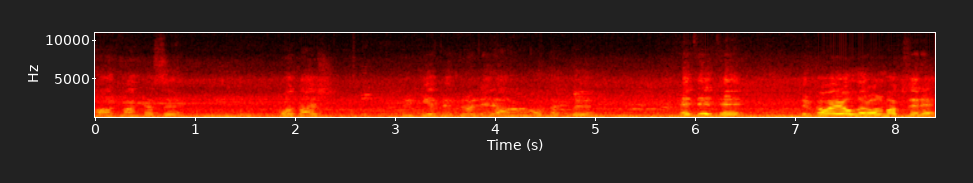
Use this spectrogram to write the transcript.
Halk Bankası, OTAŞ, Türkiye Petrolleri Anonim Ortaklığı, PTT, Türk Hava Yolları olmak üzere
